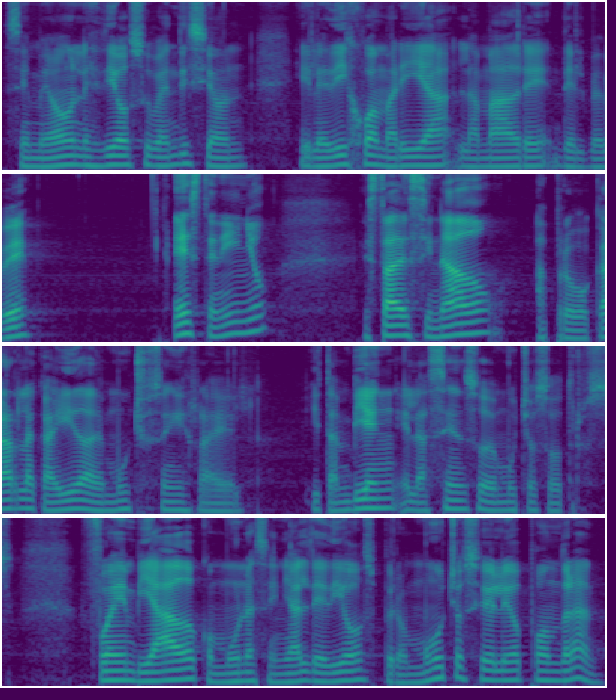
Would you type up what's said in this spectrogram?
Simeón les dio su bendición y le dijo a María, la madre del bebé, Este niño está destinado a provocar la caída de muchos en Israel y también el ascenso de muchos otros. Fue enviado como una señal de Dios, pero muchos se le opondrán.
